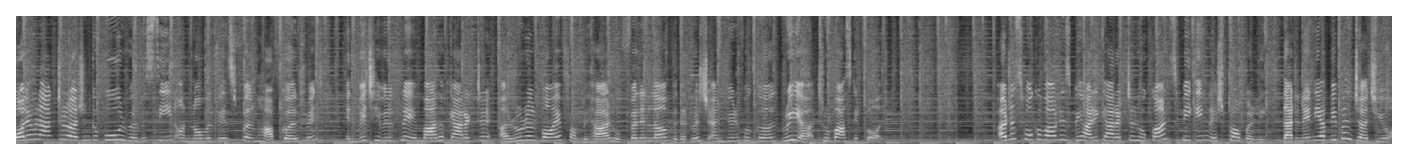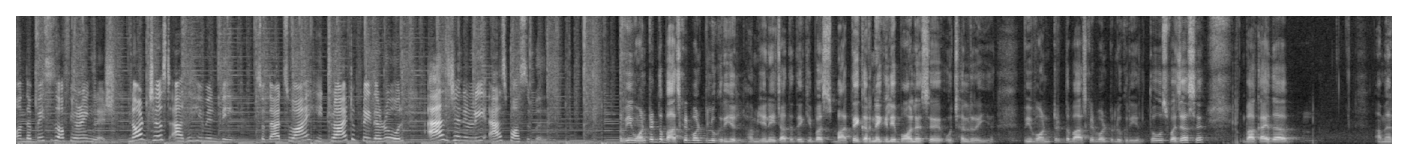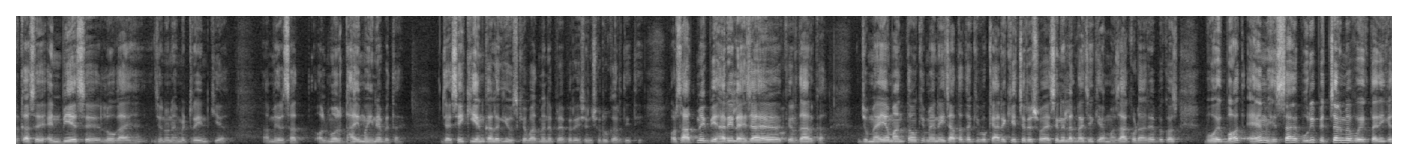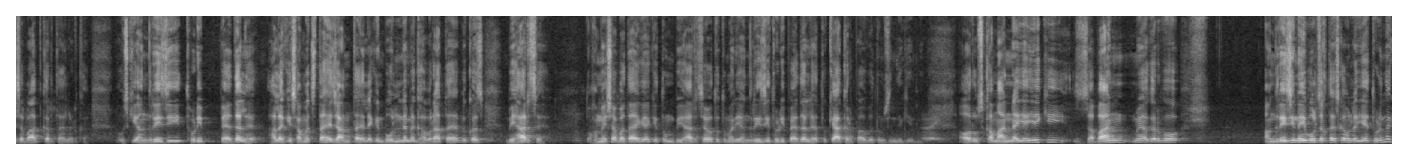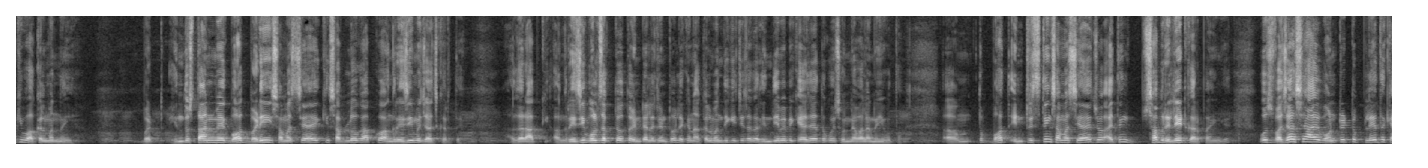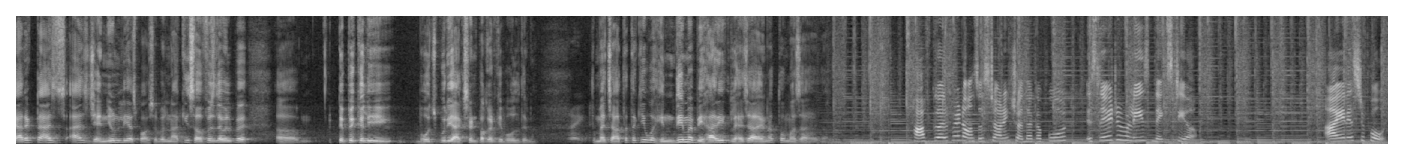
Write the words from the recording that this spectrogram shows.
Bollywood actor Arjun Kapoor will be seen on novel-based film Half Girlfriend, in which he will play Madhav character, a rural boy from Bihar who fell in love with a rich and beautiful girl, Riya, through basketball. Arjun spoke about his Bihari character who can't speak English properly. That in India people judge you on the basis of your English, not just as a human being. So that's why he tried to play the role as genuinely as possible. We wanted the basketball to look real हम ये नहीं चाहते थे कि बस बातें करने के लिए बॉल ऐसे उछल रही है। We wanted the basketball to look real तो उस वजह से बाकायदा अमेरिका से NBA से लोग आए हैं, जिन्होंने हमें ट्रेन किया। मेरे साथ ऑलमोस्ट ढाई महीने बिताए। जैसे ही कियन का लगी, उसके बाद मैंने प्रेपरेशन शुरू कर दी थी। और साथ में एक बिहारी लहजा है किरदार का। जो मैं ये मानता हूँ कि मैं नहीं चाहता था कि वो कैरिकेचरिश हो ऐसे नहीं लगना चाहिए कि हम मज़ाक उड़ा रहे हैं बिकॉज़ वो एक बहुत अहम हिस्सा है पूरी पिक्चर में वो एक तरीके से बात करता है लड़का। उसकी अंग्रेज़ी थोड़ी पैदल है हालाँकि समझता है जानता है लेकिन बोलने में घबराता है बिकॉज़ बिहार से है। तो हमेशा बताया गया कि तुम बिहार से हो तो तुम्हारी अंग्रेज़ी थोड़ी पैदल है तो क्या कर पाओगे तुम ज़िंदगी में? और उसका मानना यही है कि ज़बान में अगर वो अंग्रेज़ी नहीं बोल सकता इसका मतलब ये थोड़ी ना कि वो अक्लमंद नहीं है। बट हिंदुस्तान में एक बहुत बड़ी समस्या है कि सब लोग आपको अंग्रेज़ी में जज करते हैं। अगर आप अंग्रेज़ी बोल सकते हो तो इंटेलिजेंट हो लेकिन अकलमंदी की चीज़ अगर हिंदी में भी कहा जाए तो कोई सुनने वाला नहीं होता। Um, तो बहुत इंटरेस्टिंग समस्या है जो आई थिंक सब रिलेट कर पाएँगे। उस वजह से I wanted to play the character as as genuinely as possible ना कि सर्फेस लेवल पे टिपिकली uh, भोजपुरी एक्सेंट पकड़ के बोल देना। Right. तो मैं चाहता था कि वो हिंदी में बिहारी लहजा आए ना तो मज़ा आएगा। Half Girlfriend, also starring Shraddha Kapoor, is slated to release next year. INS report.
